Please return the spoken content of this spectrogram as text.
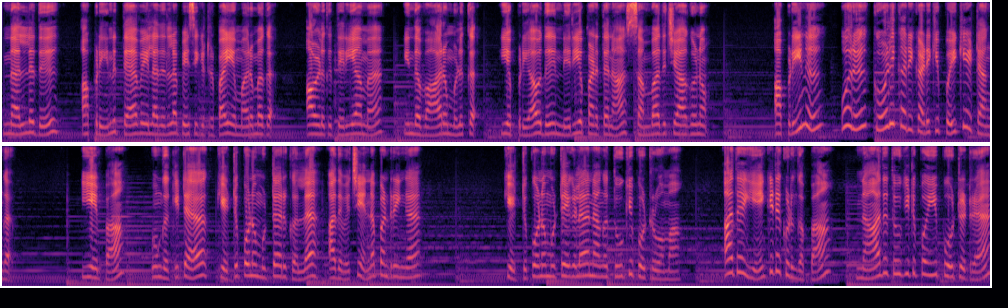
நல்லது அப்படின்னு தேவையில்லாததெல்லாம் பேசிக்கிட்டு இருப்பா என் மருமக. அவளுக்கு தெரியாம இந்த வாரம் முழுக்க எப்படியாவது நிறைய பணத்தை நான் சம்பாதிச்சு ஆகணும் அப்படின்னு ஒரு கோழிக்கறி கடைக்கு போய் கேட்டாங்க. ஏன்பா உங்ககிட்ட கெட்டு போன முட்டை இருக்குல்ல அதை வச்சு என்ன பண்றீங்க? கெட்டு போன முட்டைகளை நாங்க தூக்கி போட்டுருவோமா. அத என்கிட்ட கொடுங்கப்பா. நான் அதை தூக்கிட்டு போய் போட்டுடுறேன்.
